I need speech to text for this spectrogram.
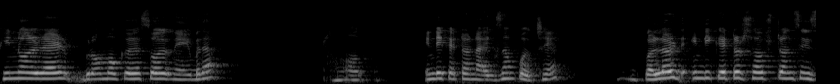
phenol red bromocresol ને એ બધા ઇન્ડિકેટરના એક્ઝામ્પલ છે કલર્ડ ઇન્ડિકેટર સબસ્ટન્સીસ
